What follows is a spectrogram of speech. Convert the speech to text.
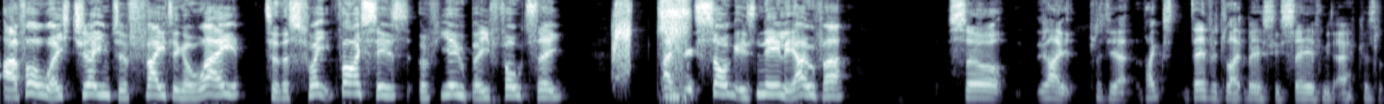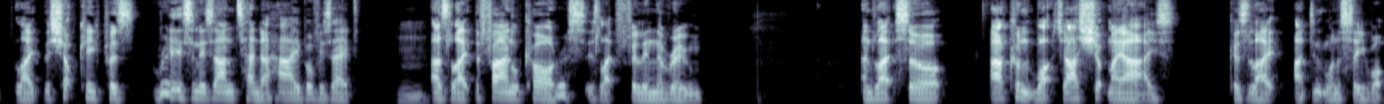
I've always dreamed of fading away to the sweet voices of UB40. And this song is nearly over. So, like, bloody hell, thanks, David, like, basically saved me there because, like, the shopkeeper's raising his antenna high above his head Mm. as, like, the final chorus is, like, filling the room. And, like, so I couldn't watch. I shut my eyes because, like, I didn't want to see what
